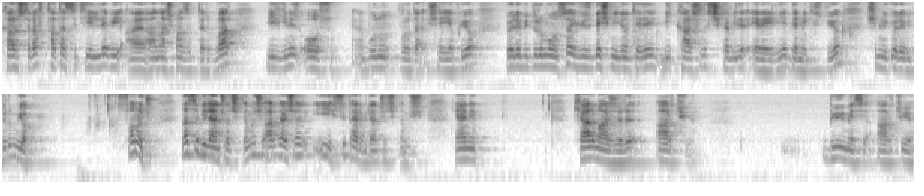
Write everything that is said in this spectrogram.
Karşı taraf Tata Steel ile bir e, anlaşmazlıkları var. Bilginiz olsun. Yani bunu burada şey yapıyor. Böyle bir durum olsa 105 milyon TL bir karşılık çıkabilir Ereğli'ye demek istiyor. Şimdilik öyle bir durum yok. Sonuç nasıl bilanço açıklamış? Arkadaşlar iyi süper bilanço açıklamış. Yani kar marjları artıyor. Büyümesi artıyor.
